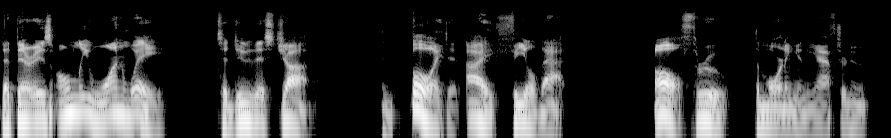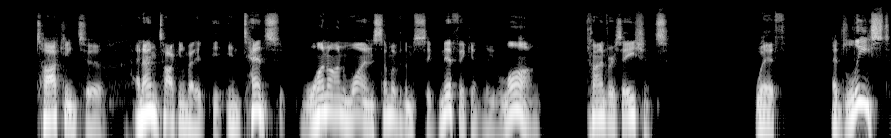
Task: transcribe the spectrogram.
that there is only one way to do this job. And boy, did I feel that all through the morning and the afternoon, talking to, and I'm talking about it, intense one on one, some of them significantly long conversations with at least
